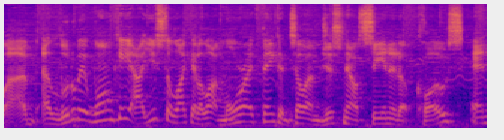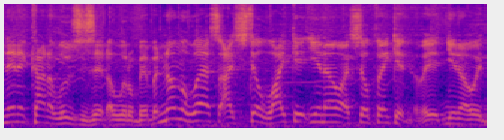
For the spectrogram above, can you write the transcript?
uh, a little bit wonky. I used to like it a lot more, I think, until I'm just now seeing it up close. And then it kind of loses it a little bit. But nonetheless, I still like it, you know. I still think it, it you know, it,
